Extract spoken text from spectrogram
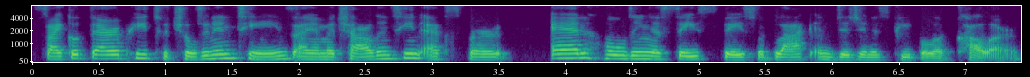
psychotherapy to children and teens. I am a child and teen expert and holding a safe space for Black, Indigenous people of color.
